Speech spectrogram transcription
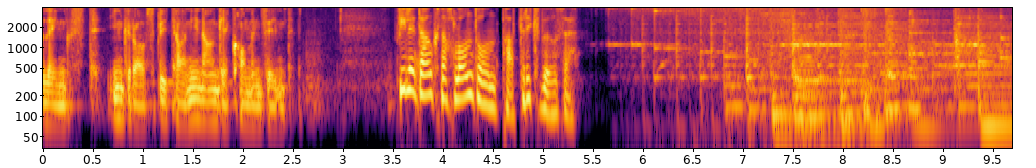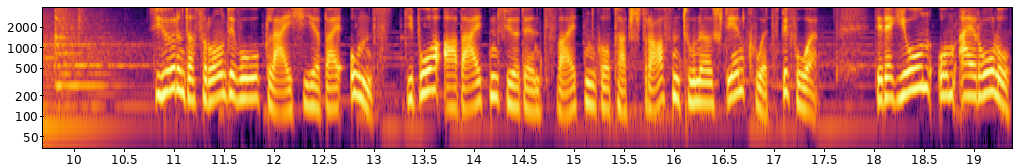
längst in Großbritannien angekommen sind. Vielen Dank nach London, Patrick Wilse. Sie hören das Rendezvous gleich hier bei uns. Die Bohrarbeiten für den zweiten Gotthardstraßentunnel stehen kurz bevor. Die Region um Airolo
